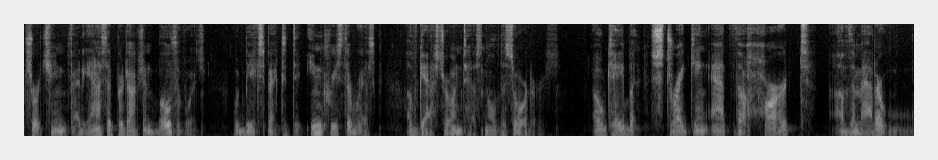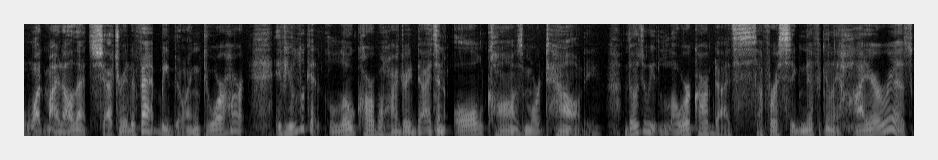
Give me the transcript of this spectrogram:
short-chain fatty acid production, both of which would be expected to increase the risk of gastrointestinal disorders. OK, but striking at the heart, of the matter, what might all that saturated fat be doing to our heart? If you look at low-carbohydrate diets and all-cause mortality, those who eat lower-carb diets suffer a significantly higher risk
